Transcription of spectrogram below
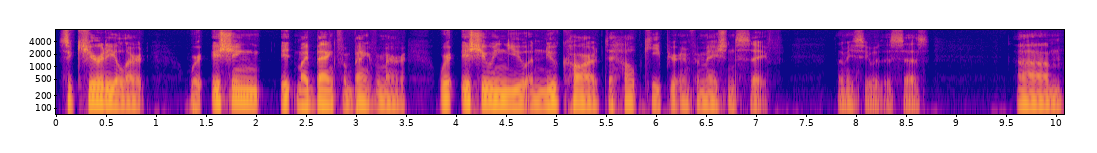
Security alert. We're issuing it, my bank from Bank of America. We're issuing you a new card to help keep your information safe. Let me see what this says. Um,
